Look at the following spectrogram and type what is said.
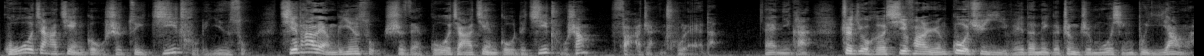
国家建构是最基础的因素，其他两个因素是在国家建构的基础上发展出来的。哎，你看，这就和西方人过去以为的那个政治模型不一样了。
